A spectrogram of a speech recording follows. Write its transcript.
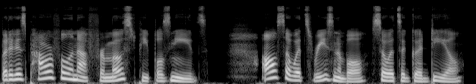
but it is powerful enough for most people's needs. Also, it's reasonable, so it's a good deal.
